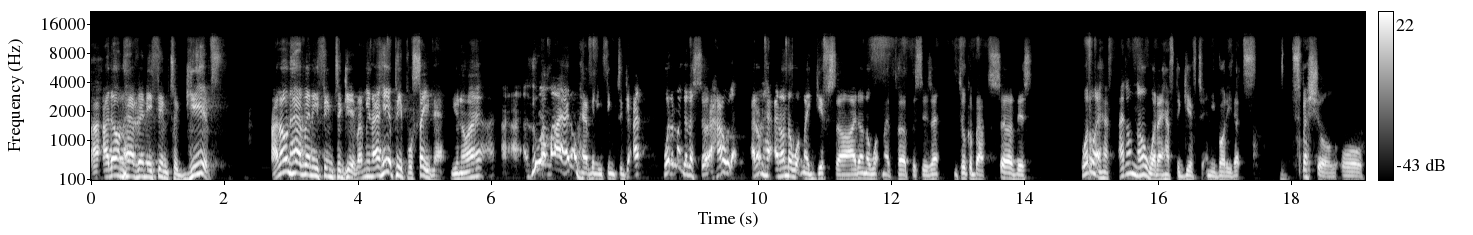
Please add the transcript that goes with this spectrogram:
I, I don't have anything to give. I don't have anything to give. I mean, I hear people say that. You know, I, I, who am I? I don't have anything to give. What am I going to serve? How? I don't. Ha- I don't know what my gifts are. I don't know what my purpose is. You talk about service. What do I have? I don't know what I have to give to anybody that's special or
